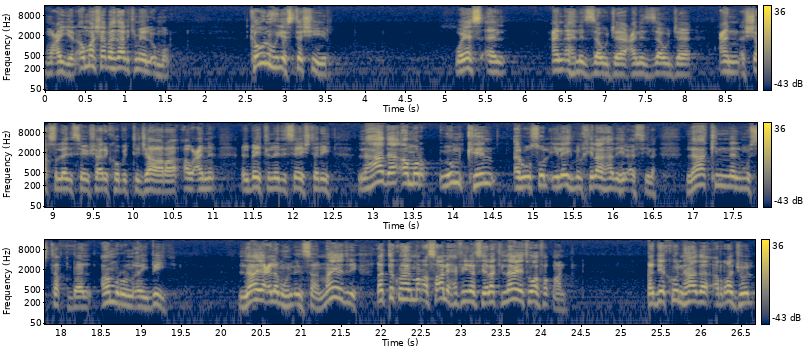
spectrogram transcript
معين أو ما شابه ذلك من الأمور. كونه يستشير ويسأل عن أهل الزوجة عن الزوجة عن الشخص الذي سيشاركه بالتجارة أو عن البيت الذي سيشتريه. هذا أمر يمكن الوصول إليه من خلال هذه الأسئلة. لكن المستقبل أمر غيبي. لا يعلمه الإنسان. ما يدري. قد تكون هذه المرأة صالحة في نفسها لكن لا يتوافقان قد يكون هذا الرجل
